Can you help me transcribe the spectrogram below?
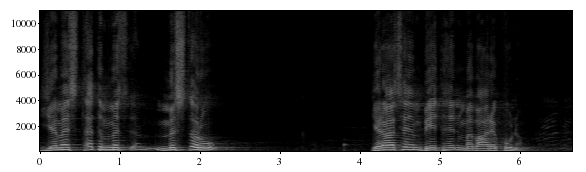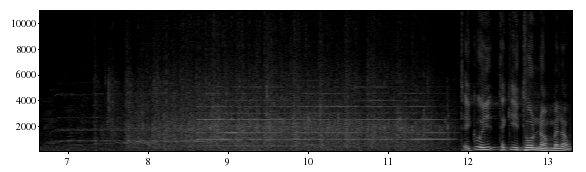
የመስጠት ምስ- ምስጢሩ የራስህን ቤትህን መባረኩ ነው። ጥቂ- ጥቂቱን ነው የምለው።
